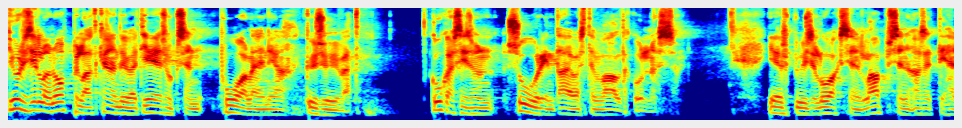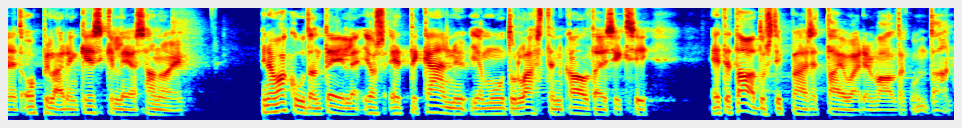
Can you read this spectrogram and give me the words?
Juuri silloin oppilaat kääntyivät Jeesuksen puoleen ja kysyivät, kuka siis on suurin taivasten valtakunnassa? Jeesus pyysi luokseen lapsen, asetti hänet oppilaiden keskelle ja sanoi, minä vakuutan teille, jos ette käänny ja muutu lasten kaltaisiksi, ette taatusti pääse taivaiden valtakuntaan.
